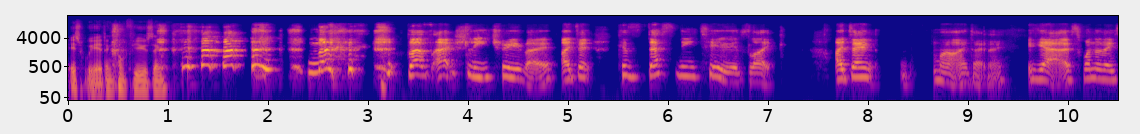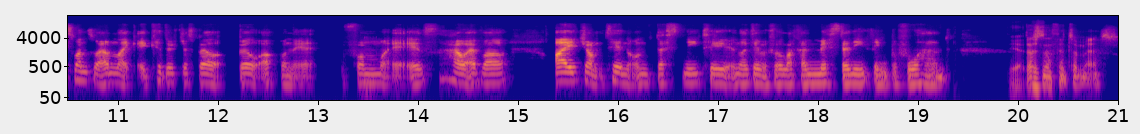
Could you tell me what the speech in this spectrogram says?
It's weird and confusing. no, that's actually true though. I don't because Destiny 2 is like I don't well, I don't know. Yeah, it's one of those ones where I'm like, it could have just built built up on it from what it is. However, I jumped in on Destiny 2 and I didn't feel like I missed anything beforehand. Yeah, There's there's nothing to miss.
